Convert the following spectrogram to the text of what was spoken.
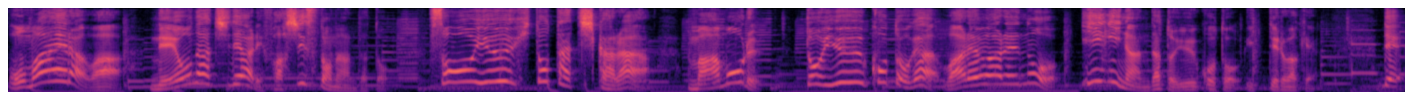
お前らはネオナチでありファシストなんだと。そういう人たちから守るということが我々の意義なんだということを言ってるわけ。で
